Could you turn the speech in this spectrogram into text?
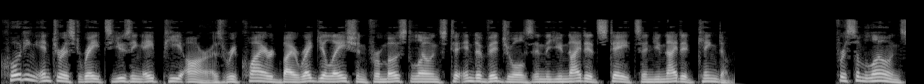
Quoting interest rates using APR is required by regulation for most loans to individuals in the United States and United Kingdom. For some loans,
